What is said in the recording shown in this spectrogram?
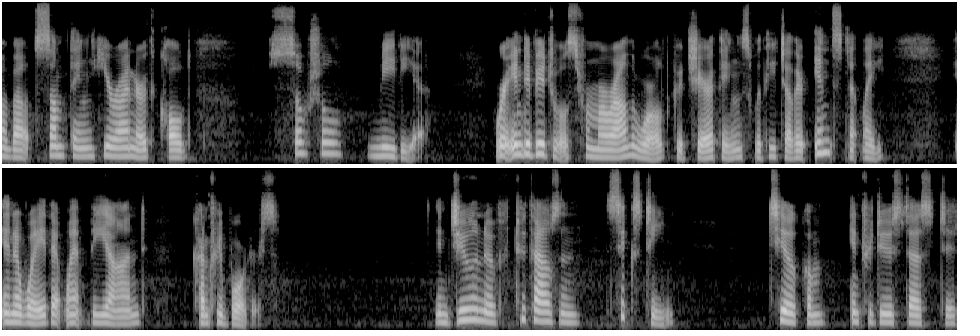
about something here on Earth called social media, where individuals from around the world could share things with each other instantly in a way that went beyond country borders. In June of 2016, Teal'c introduced us to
